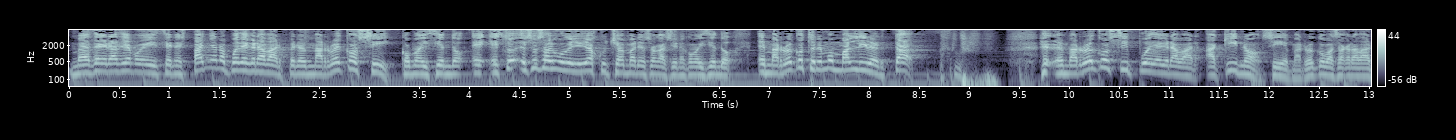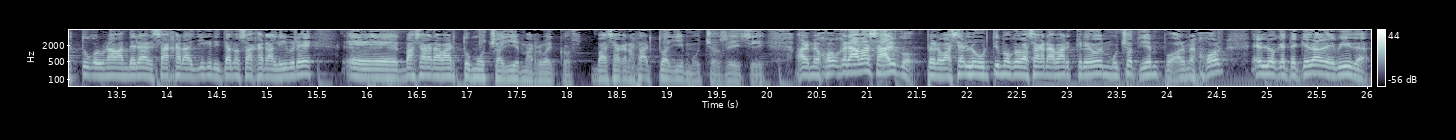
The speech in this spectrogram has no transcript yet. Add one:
Me hace gracia porque dice, en España no puede grabar, pero en Marruecos sí. Como diciendo, eh, esto, eso es algo que yo ya he escuchado en varias ocasiones, como diciendo, en Marruecos tenemos más libertad. En Marruecos sí puede grabar, aquí no. Sí, en Marruecos vas a grabar tú con una bandera del Sáhara allí gritando Sáhara libre. eh, vas a grabar tú mucho allí en Marruecos. Vas a grabar tú allí mucho, sí, sí. A lo mejor grabas algo, pero va a ser lo último que vas a grabar, creo, en mucho tiempo. A lo mejor es lo que te queda de vida.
